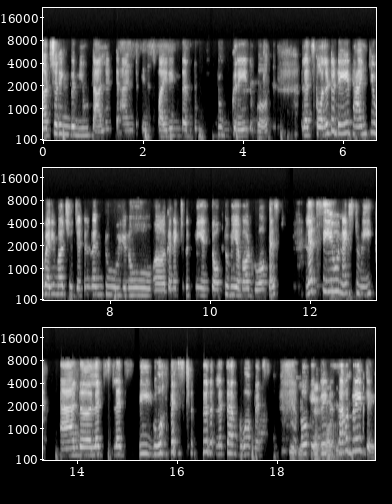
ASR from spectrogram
nurturing the new talent and inspiring them to do great work. Let's call it a day. Thank you very much, gentlemen, to you know uh, connect with me and talk to me about Goa Fest. Let's see you next week, and uh, let's let's be Goa Fest. let's have Goa Fest. Okay, great. Let's have a great day.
